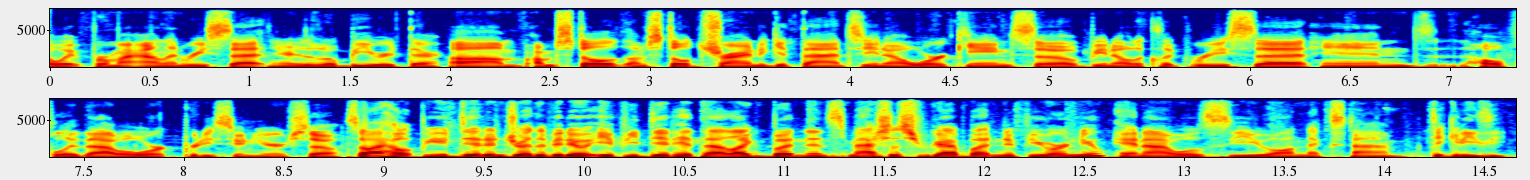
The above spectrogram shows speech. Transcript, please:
wait for my island reset. It'll be right there. Um, I'm still I'm still trying to get that you know working. So being able to click reset and hopefully that will work pretty soon here. So so I hope you did enjoy the video. If you did, hit that like button and smash the subscribe button if you are new. And I will see you all next time. Take it easy.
